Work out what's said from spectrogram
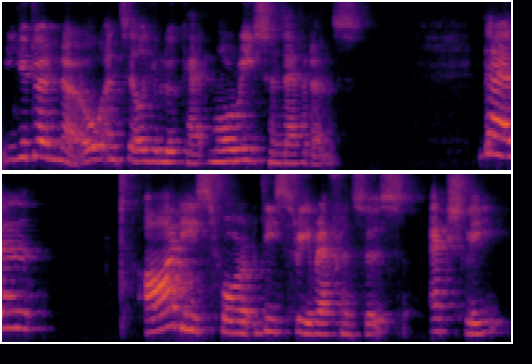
you don't know until you look at more recent evidence. Then, are these for these three references actually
